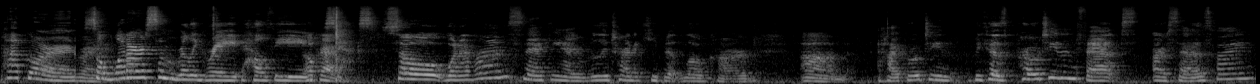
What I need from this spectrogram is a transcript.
popcorn. Right. So what are some really great healthy Okay. snacks? So whenever I'm snacking, I really try to keep it low carb, um, high protein, because protein and fats are satisfying,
